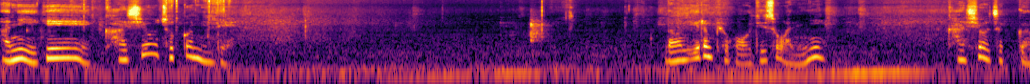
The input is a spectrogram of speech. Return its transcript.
아니 이게 가시오 적금인데 넌 이름표가 어디서 왔니? 가시오 적금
